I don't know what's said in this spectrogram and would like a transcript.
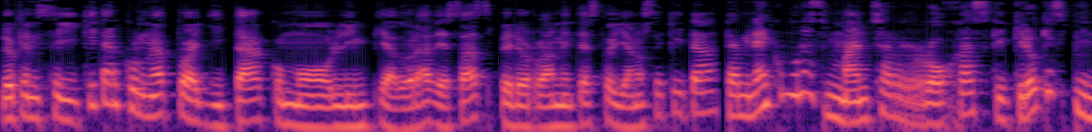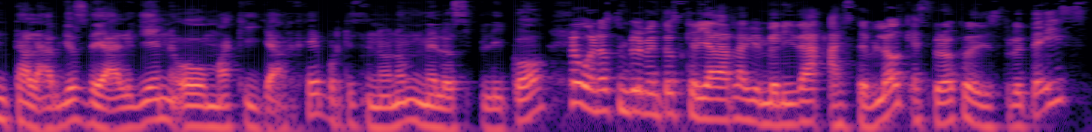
Lo que conseguí quitar con una toallita como limpiadora de esas, pero realmente esto ya no se quita. También hay como unas manchas rojas que creo que es pintalabios de alguien o maquillaje, porque si no, no me lo explico. Pero bueno, simplemente os quería dar la bienvenida a este vlog. Espero que lo disfrutéis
